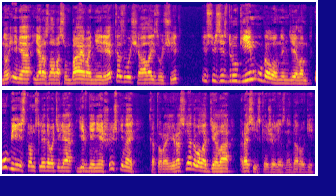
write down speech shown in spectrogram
Но имя Ярослава Сумбаева нередко звучало и звучит и в связи с другим уголовным делом, убийством следователя Евгения Шишкина, которая и расследовала дело российской железной дороги.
